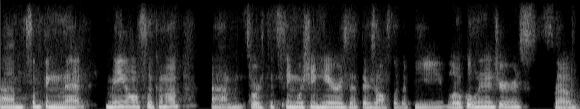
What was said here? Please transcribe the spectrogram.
Um, something that may also come up, um, it's worth distinguishing here is that there's also the p local integers. So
